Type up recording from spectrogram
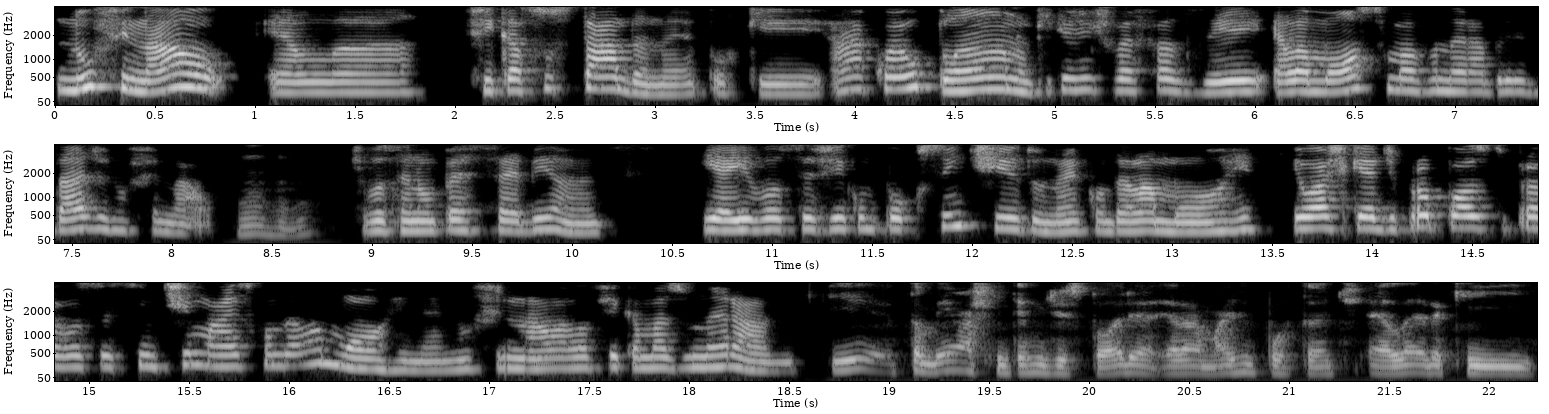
no final ela fica assustada, né? Porque, ah, qual é o plano? O que, que a gente vai fazer? Ela mostra uma vulnerabilidade no final, uhum. que você não percebe antes. E aí você fica um pouco sentido, né, quando ela morre. Eu acho que é de propósito para você sentir mais quando ela morre, né? No final ela fica mais vulnerável. E também eu acho que em termos de história era mais importante, ela era que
